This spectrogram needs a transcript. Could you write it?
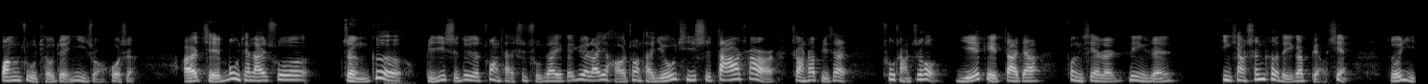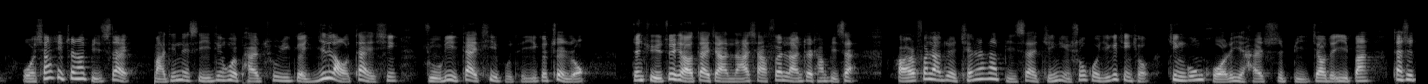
帮助球队逆转获胜。而且目前来说，整个比利时队的状态是处在一个越来越好的状态，尤其是大阿扎尔上场比赛。出场之后，也给大家奉献了令人印象深刻的一个表现，所以我相信这场比赛马丁内斯一定会排出一个以老带新、主力带替补的一个阵容，争取最小代价拿下芬兰这场比赛。而芬兰队前两场比赛仅仅收获一个进球，进攻火力还是比较的一般。但是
